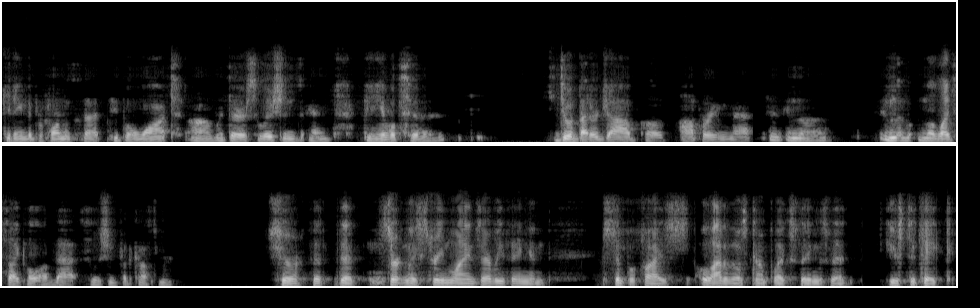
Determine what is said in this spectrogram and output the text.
getting the performance that people want uh, with their solutions and being able to, to do a better job of operating that in, the in the, in the life cycle of that solution for the customer. Sure, that that certainly streamlines everything and simplifies a lot of those complex things that used to take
